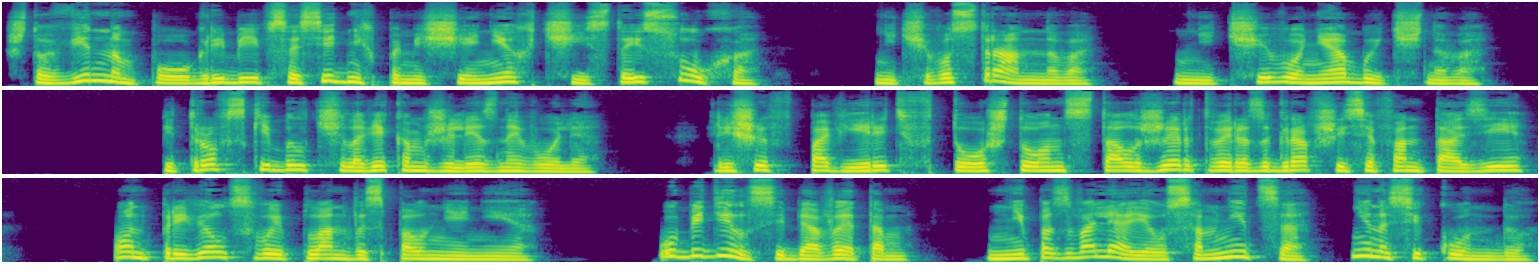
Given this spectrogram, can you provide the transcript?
что в винном погребе и в соседних помещениях чисто и сухо. Ничего странного, ничего необычного. Петровский был человеком железной воли. Решив поверить в то, что он стал жертвой разыгравшейся фантазии, он привел свой план в исполнение. Убедил себя в этом, не позволяя усомниться ни на секунду.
